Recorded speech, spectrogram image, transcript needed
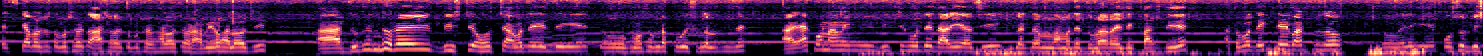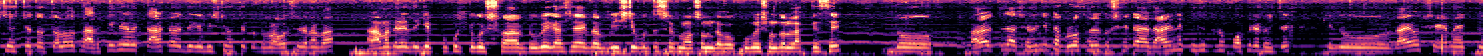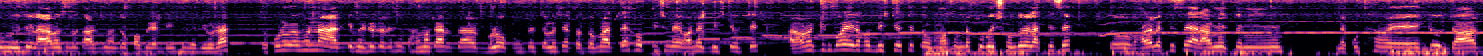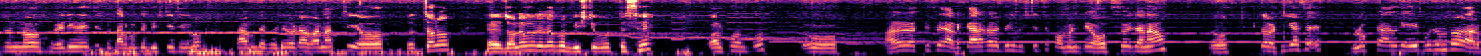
কেমন আছো তোমার সবাই তো আশা করি তোমার সবাই ভালো আছো আর আমিও ভালো আছি। আর দুদিন ধরেই বৃষ্টি হচ্ছে আমাদের এইদিকে তো মৌসুমটা খুবই সুন্দর লাগতেছে আর এখন আমি বৃষ্টির মধ্যে দাঁড়িয়ে আছি, একদম আমাদের দোলার এদিক পাশ দিয়ে। আর তোমরা দেখতেই পারছ তো এদিকে প্রচুর বৃষ্টি হচ্ছে, তো চলো, আর কে কে, কার কার এদিকে বৃষ্টি হচ্ছে তো তোমরা অবশ্যই জানাবা। আর আমাদের এদিকে পুকুর টুকুর সব ডুবে গেছে, একদম বৃষ্টি পড়তেছে, মৌসুম দেখো খুবই সুন্দর লাগতেছে। তো তারা হচ্ছে সেদিন একটা ব্লগ হয়েছে, তো সেটা জানি না কিছু জন্য কপিরাইট হয়েছে। কিন্তু যাই হোক, সেখানে একটু মিউজিক লাগানো ছিল, তার জন্য তো কপিরাইট দিয়েছে ভিডিওটা তো কোনো ব্যাপার না, আজকে ভিডিওটা দেখে ধামাকার তার ব্লগ হতে চলেছে। তো তোমরা দেখো, পিছনে অনেক বৃষ্টি হচ্ছে। আর অনেকদিন পরে এরকম বৃষ্টি হচ্ছে, তো মৌসুমটা খুবই সুন্দর লাগতেছে। তো ভালো লাগতেছে, আর আমি মানে কোথাও একটু যাওয়ার জন্য রেডি হয়েছি, তো তার মধ্যে বৃষ্টি এসেছিল তার মধ্যে ভিডিওটা বানাচ্ছি, ও, তো চলো জলের মধ্যে দেখো বৃষ্টি পড়তেছে, অল্প অল্প। তো ভালো লাগতেছে। আর কার কার দিকে বৃষ্টি হচ্ছে কমেন্টে অবশ্যই জানাও। তো চলো, ঠিক আছে। ব্লগটা আজকে এই পর্যন্ত, আর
